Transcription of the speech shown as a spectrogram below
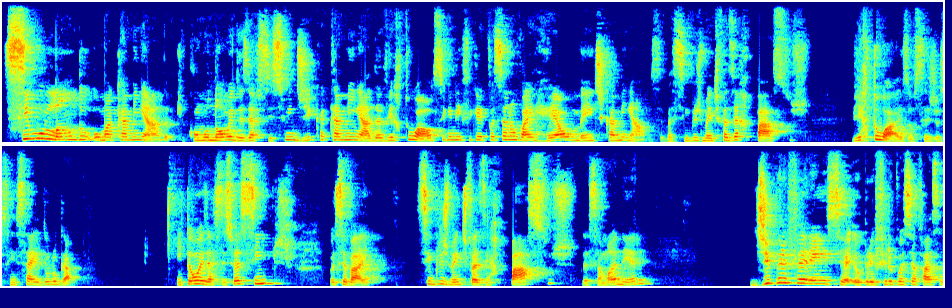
simulando uma caminhada, porque como o nome do exercício indica, caminhada virtual significa que você não vai realmente caminhar, você vai simplesmente fazer passos virtuais, ou seja, sem sair do lugar. Então o exercício é simples, você vai simplesmente fazer passos dessa maneira de preferência, eu prefiro que você faça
